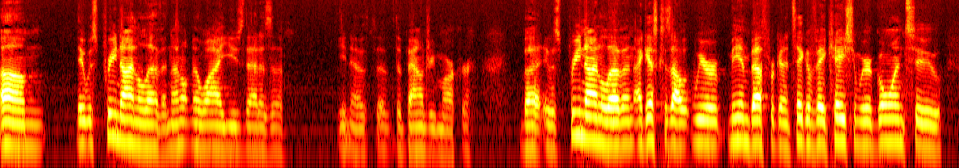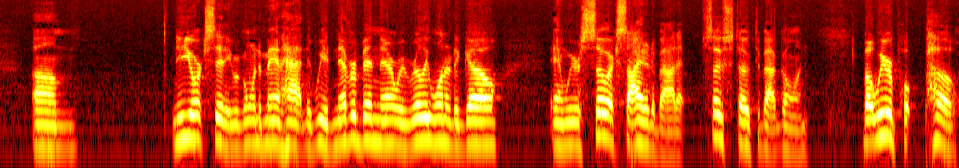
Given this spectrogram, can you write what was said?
um, it was pre 9 11. I don't know why I use that as a, you know, the, the boundary marker but it was pre 9 11. I guess because we were, me and Beth were going to take a vacation. We were going to um, New York City. We were going to Manhattan. We had never been there. We really wanted to go, and we were so excited about it, so stoked about going. But we were po. po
